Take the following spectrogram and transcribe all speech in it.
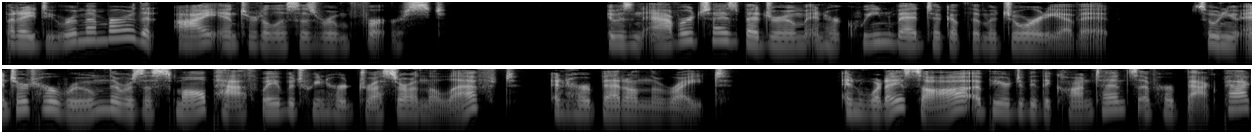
but I do remember that I entered Alyssa's room first. It was an average sized bedroom, and her queen bed took up the majority of it. So when you entered her room, there was a small pathway between her dresser on the left and her bed on the right. And what I saw appeared to be the contents of her backpack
